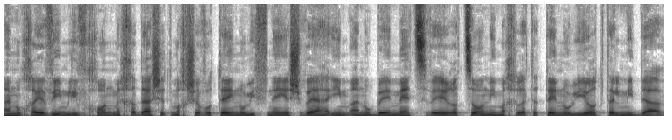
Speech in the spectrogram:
אנו חייבים לבחון מחדש את מחשבותינו לפני ישבי האם אנו באמת שבעי רצון עם החלטתנו להיות תלמידיו,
